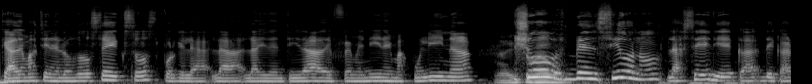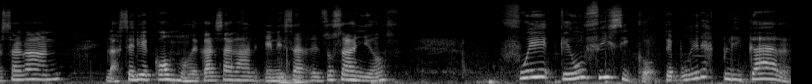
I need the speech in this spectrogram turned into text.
que además tiene los dos sexos, porque la, la- la identidad es femenina y masculina. Ahí Yo menciono la serie de Carl Sagan, la serie Cosmos de Carl Sagan en, esa- en esos años, fue que un físico te pudiera explicar.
